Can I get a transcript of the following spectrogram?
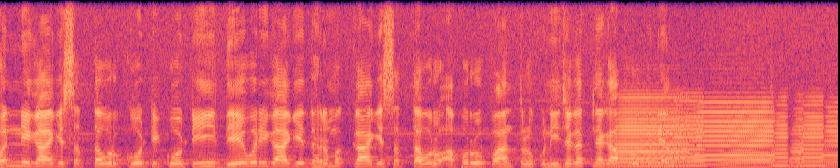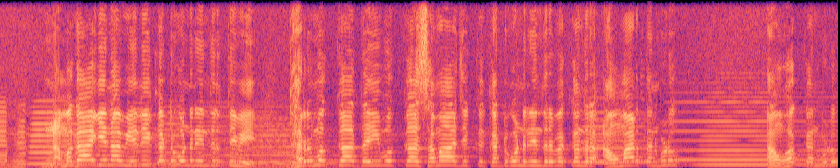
ಹೊನ್ನಿಗಾಗಿ ಸತ್ತವರು ಕೋಟಿ ಕೋಟಿ, ದೇವರಿಗಾಗಿ, ಧರ್ಮಕ್ಕಾಗಿ ಸತ್ತವರು ಅಪರೂಪ ಅಂತ ತಿಳ್ಕೊಂಡು ಈ ಜಗತ್ನಾಗ ಅಪರೂಪನೇ ಅದು. ನಮಗಾಗಿ ನಾವು ಎದಿ ಕಟ್ಟಿಕೊಂಡು ನಿಂದಿರ್ತೀವಿ. ಧರ್ಮಕ್ಕ, ದೈವಕ್ಕ, ಸಮಾಜಕ್ಕೆ ಕಟ್ಟಿಕೊಂಡು ನಿಂದಿರ್ಬೇಕಂದ್ರೆ ಅವ ಮಾಡ್ತಾನೆ ಬಿಡು. ಅವ್ ಹೊಕ್ಕನ್ ಬಿಡು.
